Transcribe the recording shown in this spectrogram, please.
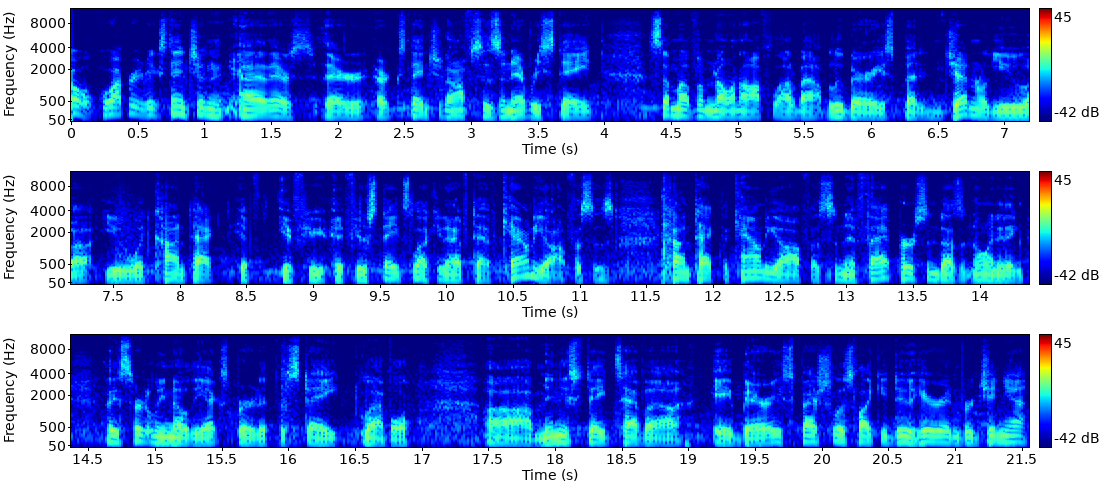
Oh, cooperative extension, uh, there's there are extension offices in every state. Some of them know an awful lot about blueberries, but in general you uh, you would contact, if, if, you, if your state's lucky enough to have county offices, contact the county office, and if that person doesn't know anything, they certainly know the expert at the state level. Uh, many states have a, a berry specialist like you do here in Virginia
